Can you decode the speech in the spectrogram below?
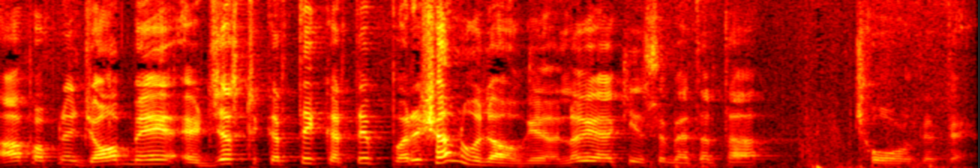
आप अपने जॉब में एडजस्ट करते करते परेशान हो जाओगे। लगेगा कि इससे बेहतर था, छोड़ देते। हैं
